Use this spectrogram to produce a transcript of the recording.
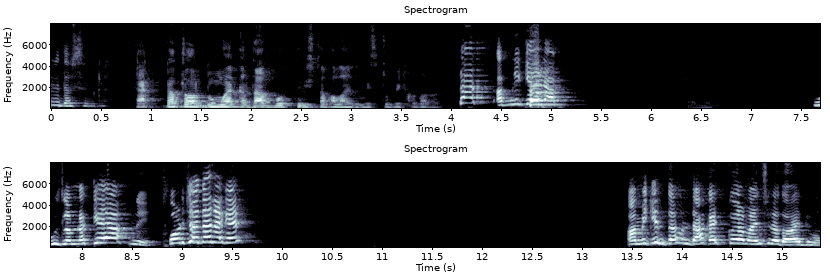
এটা দর্শন কে? একটা চর দুমো একটা দাঁত বত্রিশটা ফালাই দেবো স্টুপিট কথা আপনি কেডা বুঝলাম না কে আপনি। পরিচয় দেন আগে। আমি কিন্তু এখন ডাকাত করে মানুষেরা ধরাই দেবো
